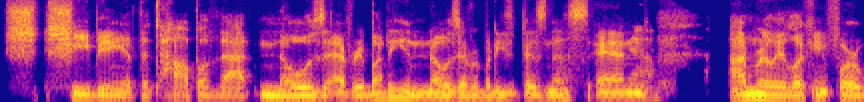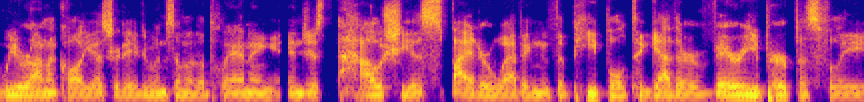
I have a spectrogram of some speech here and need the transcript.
sh- she, being at the top of that, knows everybody and knows everybody's business. And yeah. I'm really looking for. We were on a call yesterday doing some of the planning and just how she is spider webbing the people together very purposefully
